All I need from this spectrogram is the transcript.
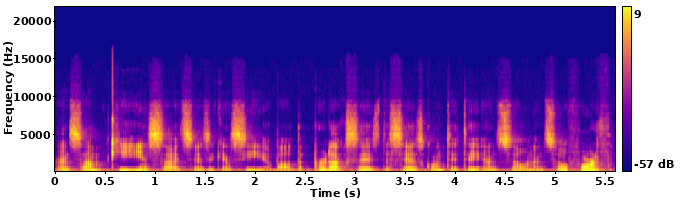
and some key insights, as you can see, about the product sales, the sales quantity, and so on and so forth.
